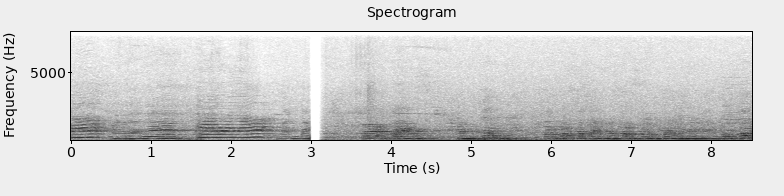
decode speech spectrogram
นะปารณะภารณะบันดาก็กล่าวก่อนขึ้นพระพุทธธรรมประสงค์เป็นเจรณาที่พึ่ง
